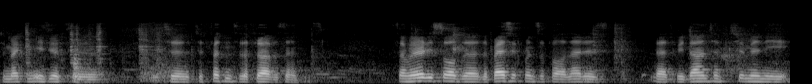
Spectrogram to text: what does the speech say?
to make them easier to, to, to fit into the flow of a sentence. So we already saw the, the basic principle, and that is that we don't have too many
